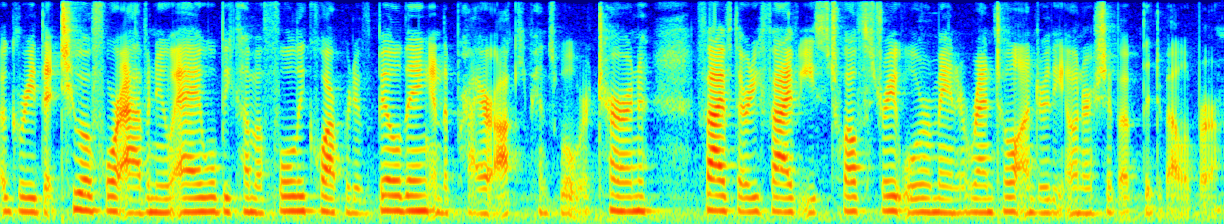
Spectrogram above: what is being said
agreed that 204 Avenue A will become a fully cooperative building and the prior occupants will return. 535 East 12th Street will remain a rental under the ownership of the developer.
